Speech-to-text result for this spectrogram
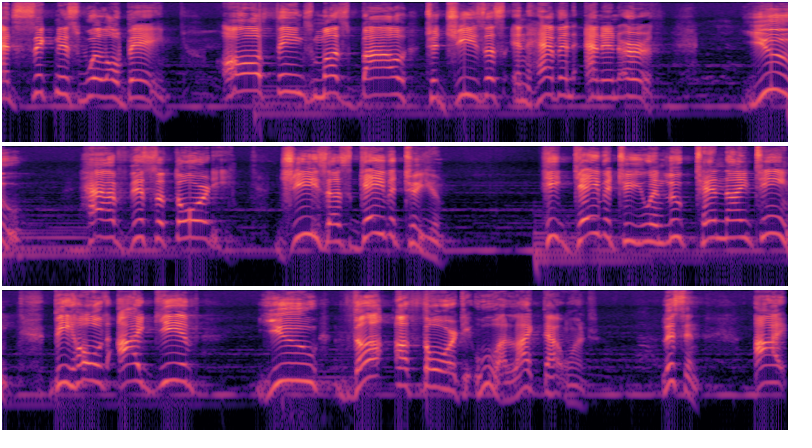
and sickness will obey. All things must bow to Jesus in heaven and in earth. You have this authority. Jesus gave it to you. He gave it to you in Luke 10 19. Behold, I give you the authority. Ooh, I like that one. Listen, I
